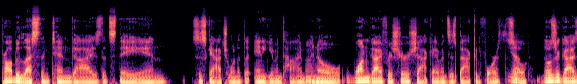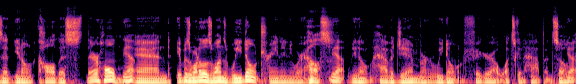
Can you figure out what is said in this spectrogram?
probably less than ten guys that stay in Saskatchewan at the, any given time. I Mhm. know one guy for sure, Shaq Evans, is back and forth. So those are guys that you know call this their home. Yep. And it was one of those ones we don't train anywhere else. Yeah. We don't have a gym or we don't figure out what's going to happen. So Yeah.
